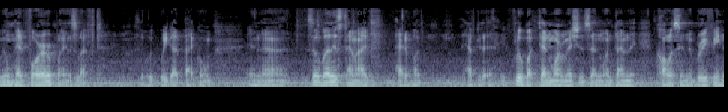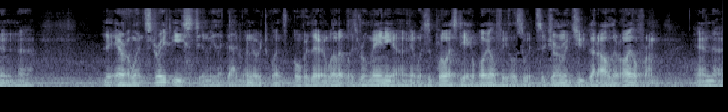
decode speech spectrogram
we only had four airplanes left. So we, we got back home. And uh, so by this time, I had about, after that, flew about 10 more missions. And one time they called us in a briefing, and uh, the arrow went straight east, and we thought, God, wonder it was over there. Well, it was Romania, and it was the Ploesti oil fields, which the Germans you got all their oil from. and uh,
